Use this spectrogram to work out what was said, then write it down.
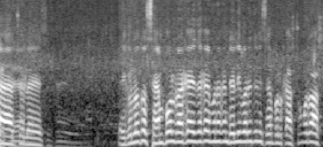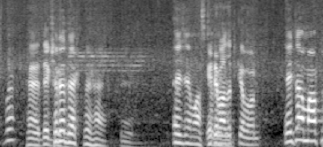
হ্যাঁ চলে এসেছে এগুলো তো স্যাম্পল রাখা এই জায়গায় মনে করেন ডেলিভারি দিন স্যাম্পল কাস্টমার আসবে হ্যাঁ সেটা দেখবে হ্যাঁ। হ্যাঁ। এই যে মাছ এটা বাজেট কেমন? এটা মাত্র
